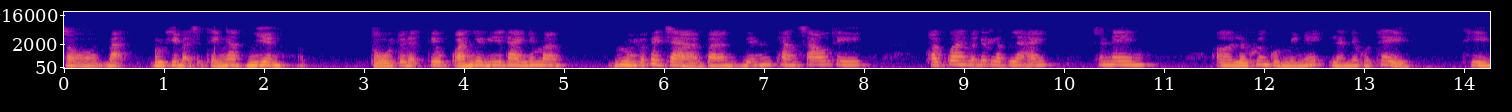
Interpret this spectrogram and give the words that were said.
cho bạn đôi khi bạn sẽ thấy ngạc nhiên. Tối tôi đã tiêu quá nhiều như thế này nhưng mà mình vẫn phải trả. Và đến tháng sau thì thói quen vẫn được lặp lại. Cho nên uh, lời khuyên của mình ấy là nếu có thể thì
